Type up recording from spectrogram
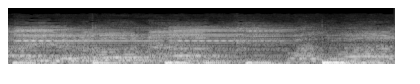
Ayona, cuando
